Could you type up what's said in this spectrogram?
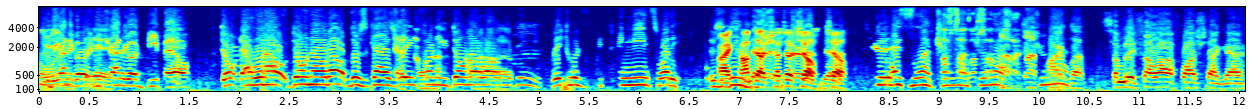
He's trying to go. He's trying to go deep L. Don't L it out! Don't L it out! There's guys Yeah, right in front of you! Don't L- L don't out in L the dinghy! Right towards between me and Sweaty! There's a Alright, dinghy calm down. there. Chill, chill, chill, chill. Your guys left, turn Left side, left, left turn side, left, left Left, turn hard left. left. Somebody fell off. Watch that guy.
